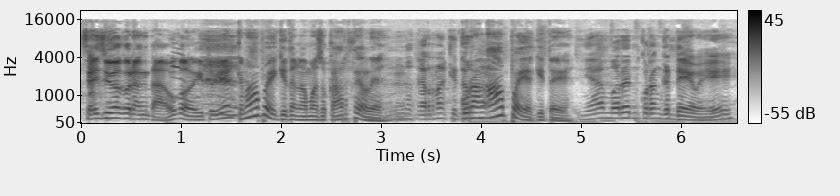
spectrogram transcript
Saya juga kurang tahu kalau itu ya. Kenapa ya kita nggak masuk kartel ya? Enggak, karena kita Kurang mah- apa ya kita ya? Ya meren kurang gede we.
